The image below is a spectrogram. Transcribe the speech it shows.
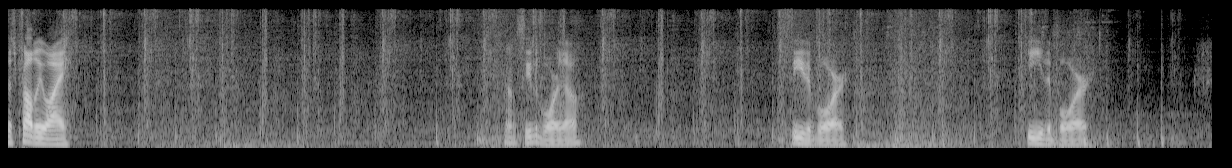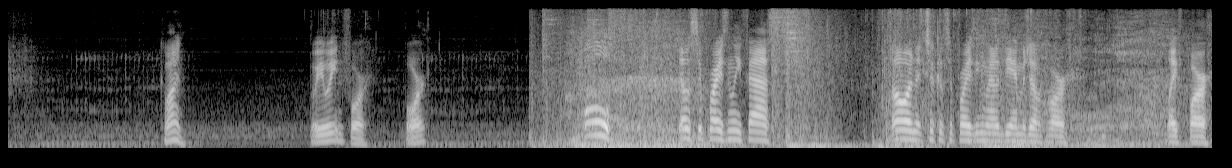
That's probably why. I don't see the boar though. See the boar. Be the boar. Come on. What are you waiting for? Boar? Oh! That was surprisingly fast. Oh, and it took a surprising amount of damage off our life bar.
